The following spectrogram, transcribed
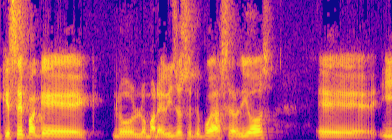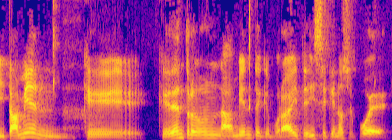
que sepa que lo, maravilloso que puede hacer Dios eh, y también que, que dentro de un ambiente que por ahí te dice que no se puede,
